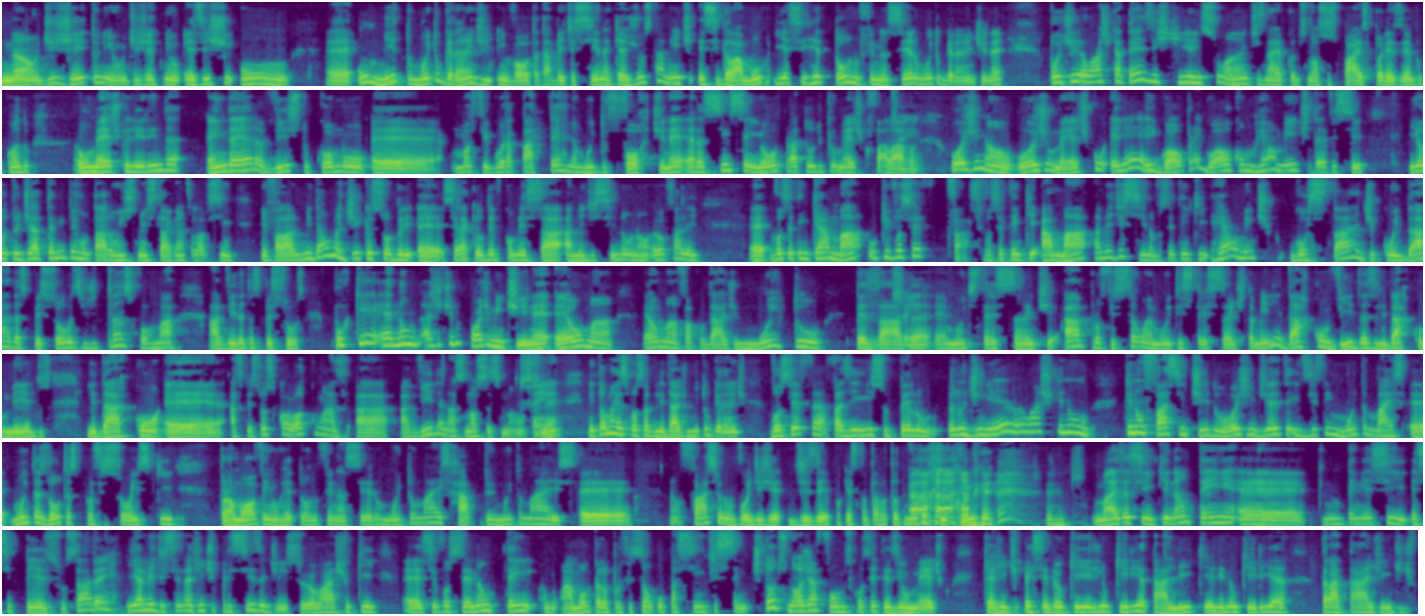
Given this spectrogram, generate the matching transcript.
Não, de jeito nenhum, de jeito nenhum. Existe um, é, um mito muito grande em volta da medicina, que é justamente esse glamour e esse retorno financeiro muito grande, né? Podia, eu acho que até existia isso antes, na época dos nossos pais, por exemplo, quando o médico ele ainda, ainda era visto como é, uma figura paterna muito forte, né? Era sim senhor para tudo que o médico falava. Sim. Hoje não, hoje o médico ele é igual para igual, como realmente deve ser. E outro dia até me perguntaram isso no Instagram, falavam assim, me falaram, me dá uma dica sobre é, será que eu devo começar a medicina ou não? Eu falei, é, você tem que amar o que você faz, você tem que amar a medicina, você tem que realmente gostar de cuidar das pessoas e de transformar a vida das pessoas, porque é, não, a gente não pode mentir, né? É uma, é uma faculdade muito pesada, Sim. é muito estressante. A profissão é muito estressante também. Lidar com vidas, lidar com medos, lidar com. É, as pessoas colocam as, a, a vida nas nossas mãos, Sim. né? Então é uma responsabilidade muito grande. Você fazer isso pelo, pelo dinheiro, eu acho que não, que não faz sentido. Hoje em dia existem muito mais, é, muitas outras profissões que promovem um retorno financeiro muito mais rápido e muito mais. É, não fácil, eu não vou dizer, porque senão tava todo mundo rico, né? Mas assim, que não tem, é, que não tem esse, esse peso, sabe? Sim. E a medicina a gente precisa disso. Eu acho que é, se você não tem amor pela profissão, o paciente sente. Todos nós já fomos, com certeza, em um médico que a gente percebeu que ele não queria estar ali, que ele não queria tratar a gente de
